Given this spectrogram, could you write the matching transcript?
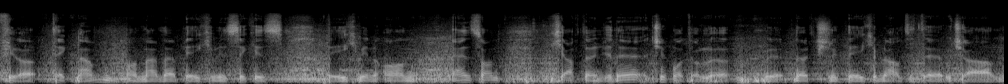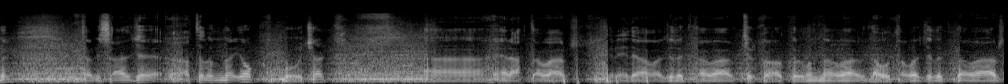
filo Teknam. Onlar da P2008, P2010, en son 2 hafta önce de çift motorlu bir 4 kişilik P2006T uçağı aldı. Tabii sadece atılımda yok bu uçak. Ee, Erah'ta var, Güneydoğu Havacılık'ta var, Türk Hava Kurumu'nda var, Davut Havacılık'ta var,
